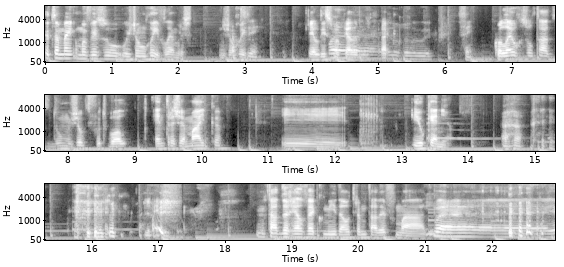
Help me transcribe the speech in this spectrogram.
Eu também, uma vez o, o João Ruivo, lembras-te? João Ruivo. Sim. Ele disse uma piada muito fraca. Sim. Qual é o resultado de um jogo de futebol entre a Jamaica e, e o Quénia? Aham. Metade da relva é comida, a outra metade é fumada. Bem, olha aí,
